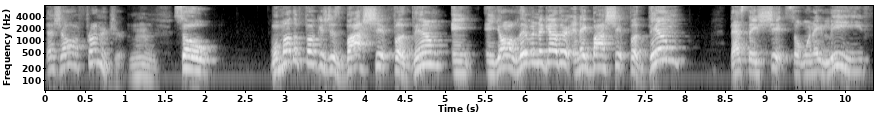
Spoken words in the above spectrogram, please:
That's y'all furniture. Mm. So when motherfuckers just buy shit for them and, and y'all living together and they buy shit for them, that's their shit. So when they leave,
